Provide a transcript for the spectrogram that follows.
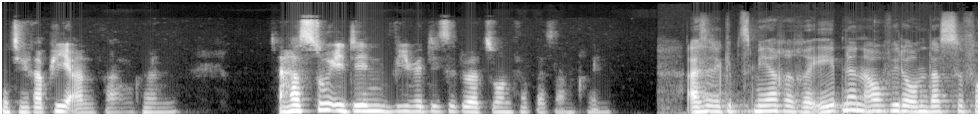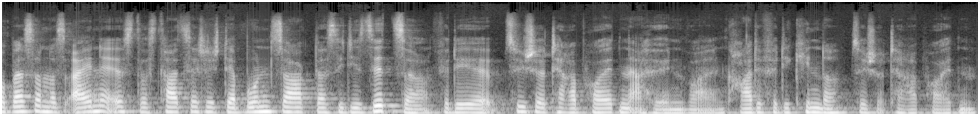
eine Therapie anfangen können. Hast du Ideen, wie wir die Situation verbessern können? Also da gibt es mehrere Ebenen auch wieder, um das zu verbessern. Das eine ist, dass tatsächlich der Bund sagt, dass sie die Sitze für die Psychotherapeuten erhöhen wollen, gerade für die Kinderpsychotherapeuten. Und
